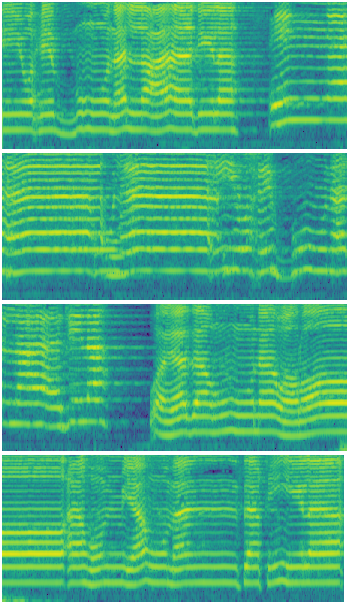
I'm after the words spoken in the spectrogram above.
يحبون العاجلة. إن ويذرون وراءهم يوما ثقيلا.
